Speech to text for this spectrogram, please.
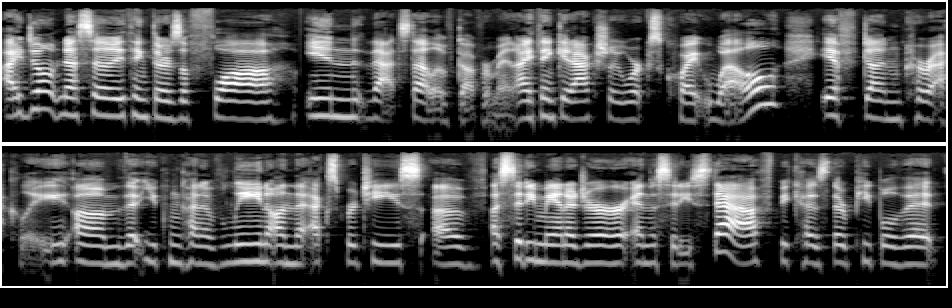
I don't necessarily think there's a flaw in that style of government. I think it actually works quite well if done correctly. Um, that you can kind of lean on the expertise of a city manager and the city staff because they're people that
